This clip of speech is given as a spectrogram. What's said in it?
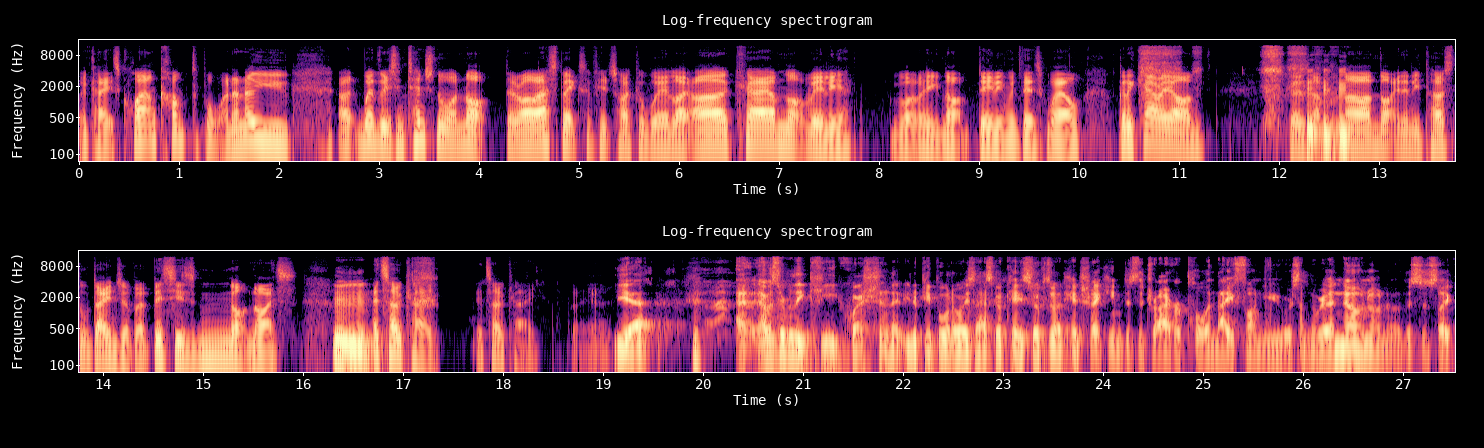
Okay, it's quite uncomfortable, and I know you, uh, whether it's intentional or not, there are aspects of Hitchhiker where, like, okay, I'm not really, really not dealing with this well. I'm gonna carry on because I'm, no, I'm not in any personal danger, but this is not nice. Mm. It's okay. It's okay. But, yeah. Yeah, that was a really key question that you know people would always ask. Okay, so if it's about hitchhiking, does the driver pull a knife on you or something? We're like, no, no, no. This is like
